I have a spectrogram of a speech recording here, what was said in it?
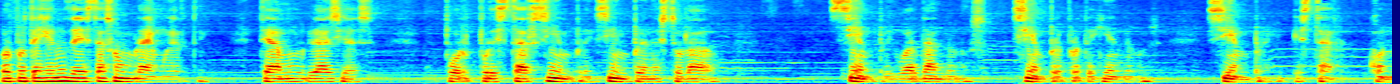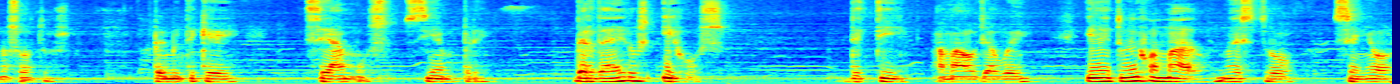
por protegernos de esta sombra de muerte. Te damos gracias por, por estar siempre, siempre a nuestro lado, siempre guardándonos, siempre protegiéndonos, siempre estar con nosotros. Permite que seamos siempre verdaderos hijos de ti, amado Yahweh, y de tu Hijo amado, nuestro Señor,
